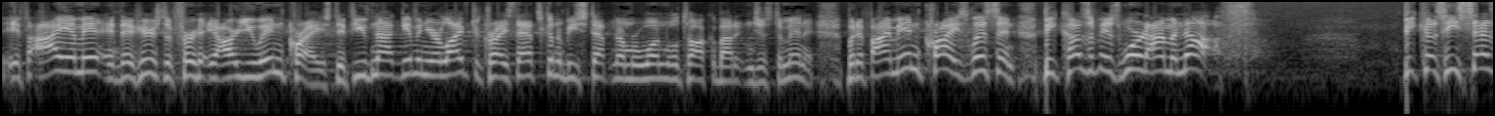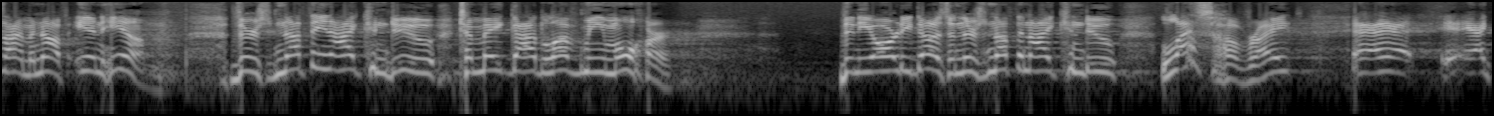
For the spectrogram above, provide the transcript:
If I am in, and here's the first, are you in Christ? If you've not given your life to Christ, that's going to be step number one. We'll talk about it in just a minute. But if I'm in Christ, listen, because of His word, I'm enough because he says I'm enough in him. There's nothing I can do to make God love me more than he already does, and there's nothing I can do less of, right? I, I, I,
